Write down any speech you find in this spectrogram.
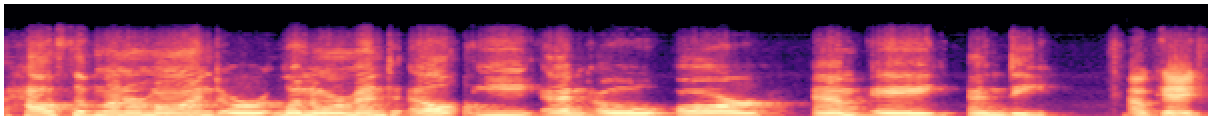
House of Lenormand or Lenormand, L E N O R M A N D. Okay,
